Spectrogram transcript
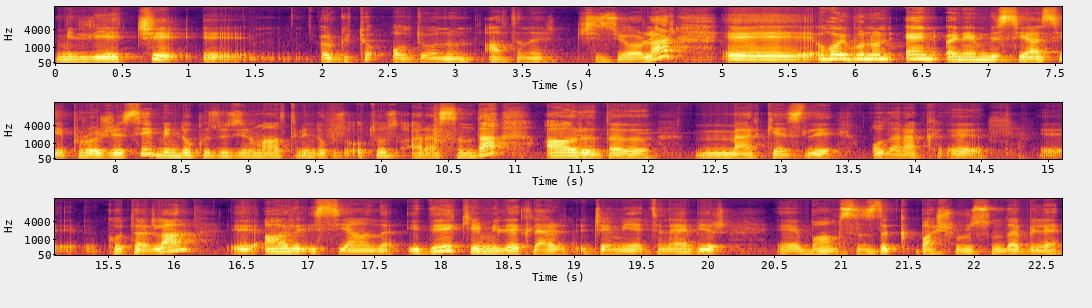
milliyetçi e, örgütü olduğunun altını çiziyorlar. E, Hoybu'nun en önemli siyasi projesi 1926-1930 arasında Ağrı Dağı merkezli olarak e, e, kotarılan e, Ağrı isyanı idi ki Milletler Cemiyeti'ne bir e, bağımsızlık başvurusunda bile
